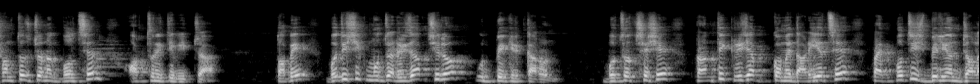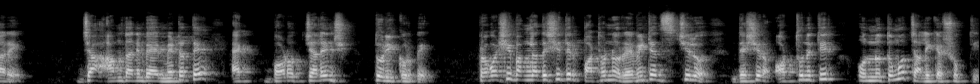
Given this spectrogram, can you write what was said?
সন্তোষজনক বলছেন অর্থনীতিবিদরা। তবে বৈদেশিক মুদ্রা রিজার্ভ ছিল উদ্বেগের কারণ। বছর শেষে প্রান্তিক রিজার্ভ কমে দাঁড়িয়েছে প্রায় পঁচিশ বিলিয়ন ডলারে, যা আমদানি ব্যয় মেটাতে এক বড় চ্যালেঞ্জ তৈরি করবে। প্রবাসী বাংলাদেশিদের পাঠানো রেমিটেন্স ছিল দেশের অর্থনীতির অন্যতম চালিকা শক্তি।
